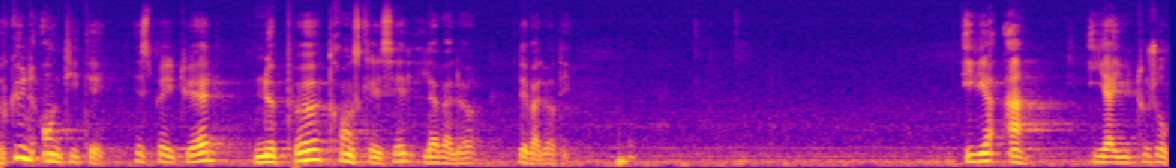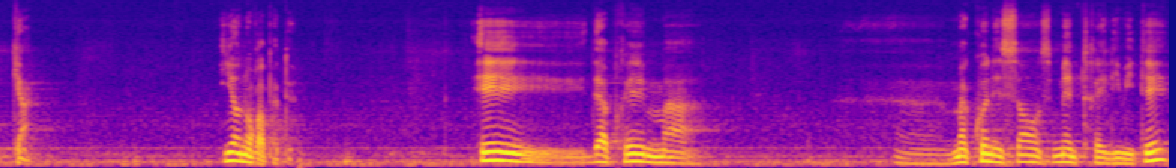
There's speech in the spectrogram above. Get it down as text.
aucune entité spirituelle ne peut transgresser les valeurs divines. Il y a un, il y a eu toujours qu'un. Il n'y en aura pas deux. Et d'après ma ma connaissance, même très limitée,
